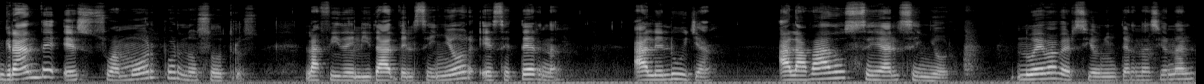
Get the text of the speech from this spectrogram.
Grande es su amor por nosotros. La fidelidad del Señor es eterna. Aleluya. Alabado sea el Señor. Nueva versión internacional.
